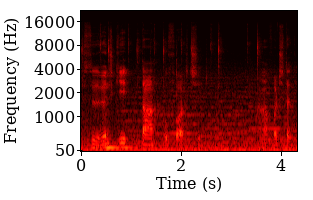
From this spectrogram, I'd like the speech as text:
Preciso ver onde que tá o forte. Ah, o forte tá aqui.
